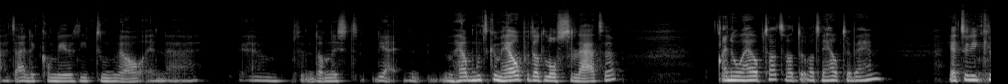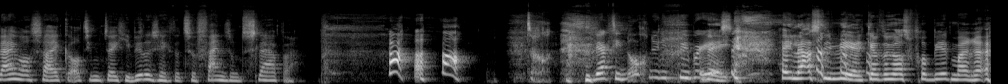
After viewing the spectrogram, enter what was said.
uiteindelijk kalmeerde hij toen wel. En eh, ehm, dan is het, ja, dan moet ik hem helpen dat los te laten. En hoe helpt dat? Wat, wat helpt er bij hem? Ja, toen hij klein was, zei ik altijd, je moet tegen je willen zeggen dat het zo fijn is om te slapen. Werkt hij nog nu die puber is? Nee, helaas niet meer. Ik heb het nog wel eens geprobeerd, maar eh,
